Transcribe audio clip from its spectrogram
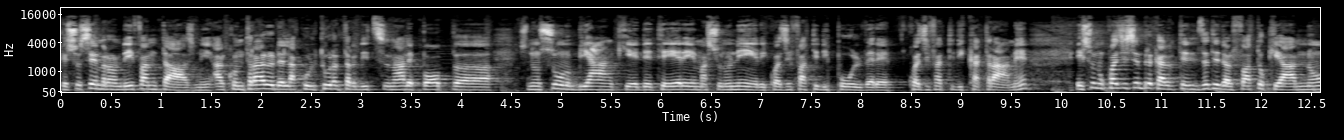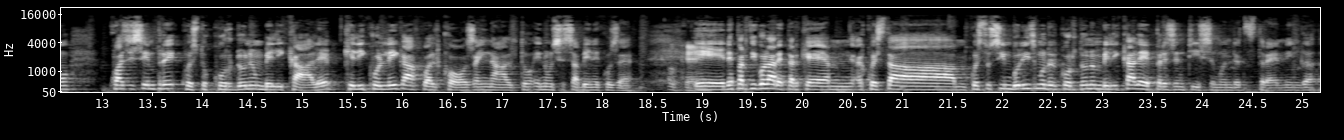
che so- sembrano dei fantasmi, al contrario della cultura tradizionale pop non sono bianchi ed eterei, ma sono neri, quasi fatti di polvere, quasi fatti di catrame, e sono quasi sempre caratterizzati dal fatto che hanno quasi sempre questo cordone ombelicale che li collega a qualcosa in alto e non si sa bene cos'è. Ok. Ed è particolare perché mh, questa- questo simbolismo del cordone ombelicale è presentissimo in Death Stranding.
